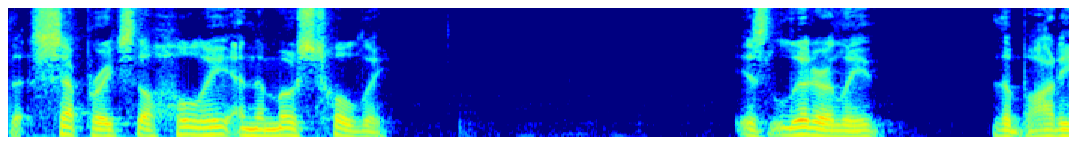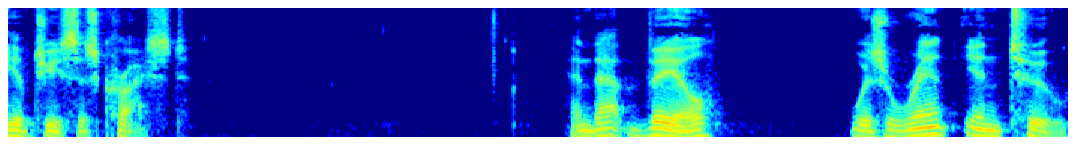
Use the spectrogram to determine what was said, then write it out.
that separates the holy and the most holy is literally the body of Jesus Christ. And that veil was rent in two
